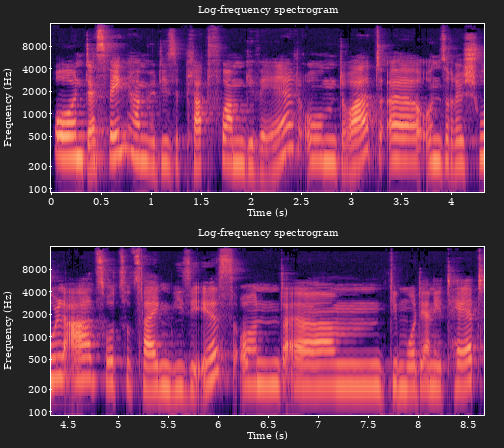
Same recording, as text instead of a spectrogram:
Und deswegen haben wir diese Plattform gewählt, um dort äh, unsere Schulart so zu zeigen, wie sie ist und ähm, die Modernität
